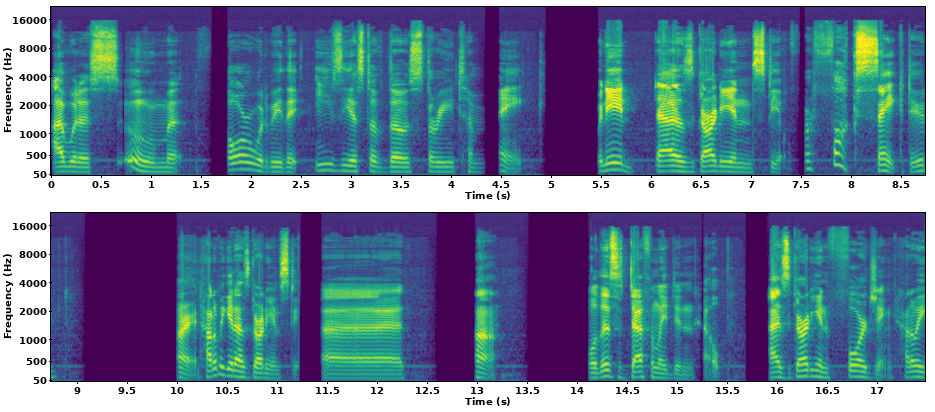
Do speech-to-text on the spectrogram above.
I would assume Thor would be the easiest of those three to make. We need Asgardian steel. For fuck's sake, dude. Alright, how do we get Asgardian steel? Uh, huh. Well, this definitely didn't help. Asgardian forging. How do we...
